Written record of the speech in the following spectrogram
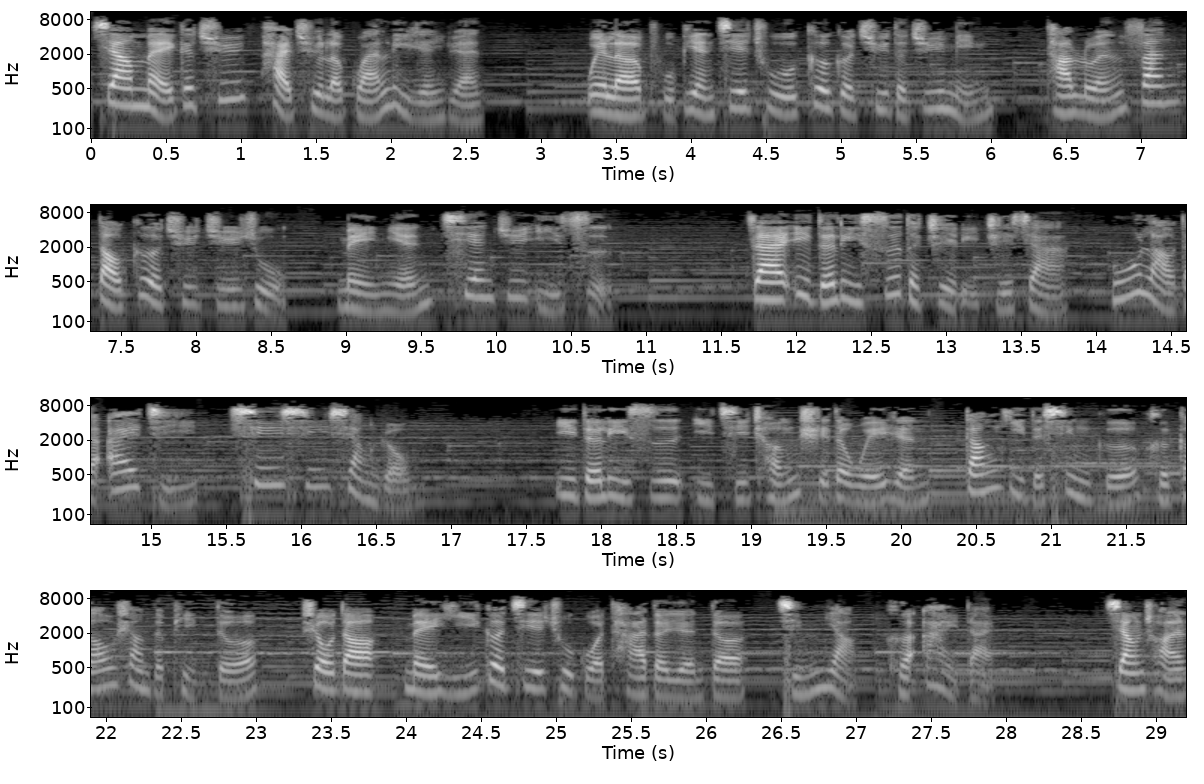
向每个区派去了管理人员。为了普遍接触各个区的居民，他轮番到各区居住，每年迁居一次。在伊德利斯的治理之下。古老的埃及欣欣向荣，伊德利斯以其诚实的为人、刚毅的性格和高尚的品德，受到每一个接触过他的人的敬仰和爱戴。相传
